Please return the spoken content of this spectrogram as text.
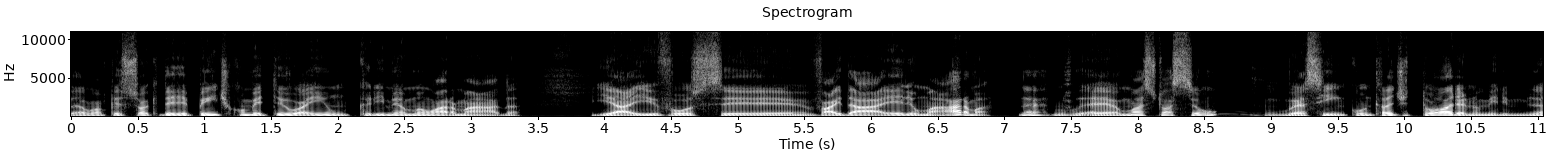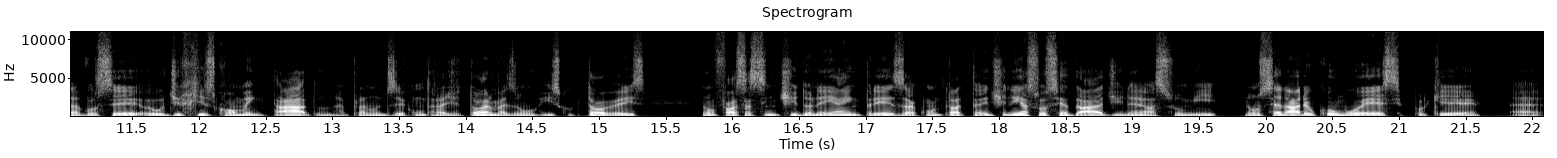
é uma pessoa que de repente cometeu aí um crime à mão armada, e aí você vai dar a ele uma arma, né? É uma situação, assim, contraditória no mínimo, né? Você, ou de risco aumentado, né? para não dizer contraditório, mas um risco que talvez não faça sentido nem a empresa, a contratante, nem a sociedade, né? Assumir num cenário como esse, porque é, é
